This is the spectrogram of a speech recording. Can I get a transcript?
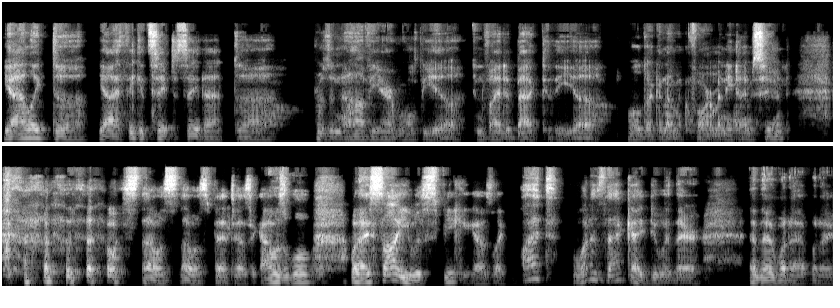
Yeah, I like to. Yeah, I think it's safe to say that uh, President Javier won't be uh, invited back to the uh, World Economic Forum anytime soon. that was that was that was fantastic. I was a little when I saw he was speaking, I was like, "What? What is that guy doing there?" And then when I when I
